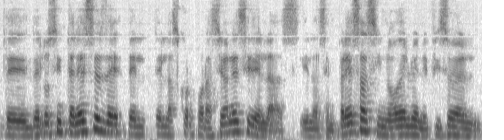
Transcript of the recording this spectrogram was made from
de, los intereses de, las corporaciones y de las, y las empresas, y no del beneficio del,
